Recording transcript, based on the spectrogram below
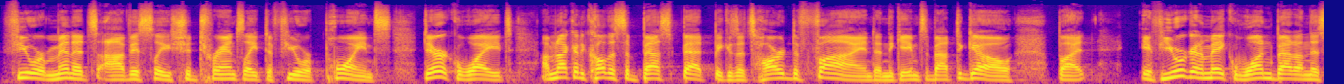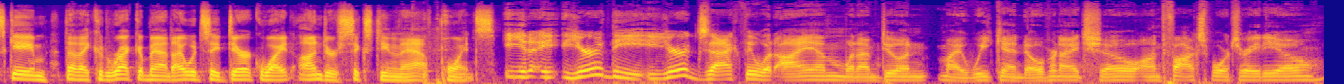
Fewer minutes obviously should translate to fewer points. Derrick White, I'm not going to call this a best bet because it's hard to find and the game's about to go, but if you were going to make one bet on this game that I could recommend, I would say Derrick White under 16 and a half points. You know, you're the you're exactly what I am when I'm doing my weekend overnight show on Fox Sports Radio.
